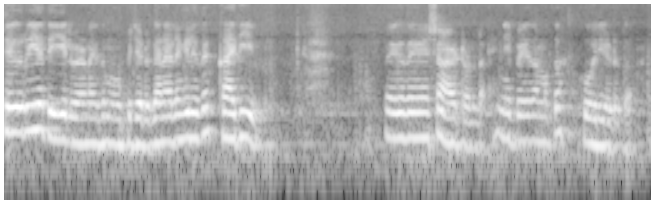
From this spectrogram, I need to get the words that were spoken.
ചെറിയ തീയിൽ വേണം ഇത് മൂപ്പിച്ചെടുക്കാൻ. അല്ലെങ്കിൽ ഇത് കരിയും ഏകദേശമായിട്ടുണ്ട് ഇനിയിപ്പോൾ ഇത് നമുക്ക് കോരിയെടുക്കാം.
